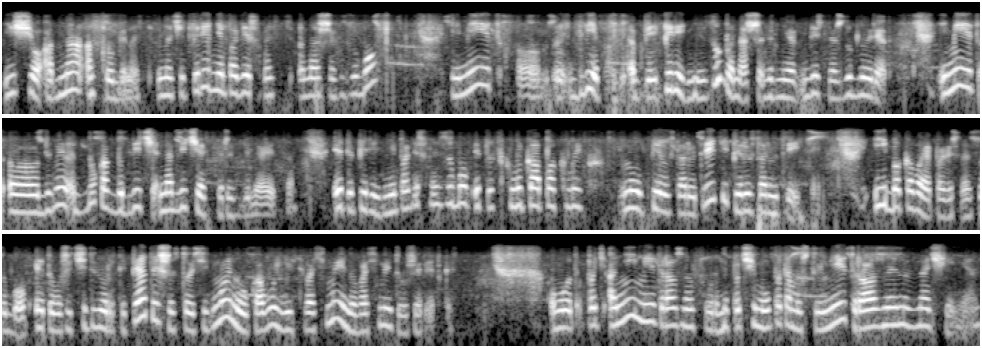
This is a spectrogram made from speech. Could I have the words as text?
еще одна особенность. Значит, передняя поверхность наших зубов имеет э, две, передние зубы наши, вернее, весь наш зубной ряд, имеет э, две, ну, как бы две, на две части разделяется. Это передняя поверхность зубов, это с клыка по клык, ну, первый, второй, третий, первый, второй, третий. И боковая поверхность зубов, это уже четвертый, пятый, шестой, седьмой, но у кого есть восьмые, но восьмые это уже редкость. Вот. Они имеют разную форму. Почему? Потому что имеют разные назначения.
